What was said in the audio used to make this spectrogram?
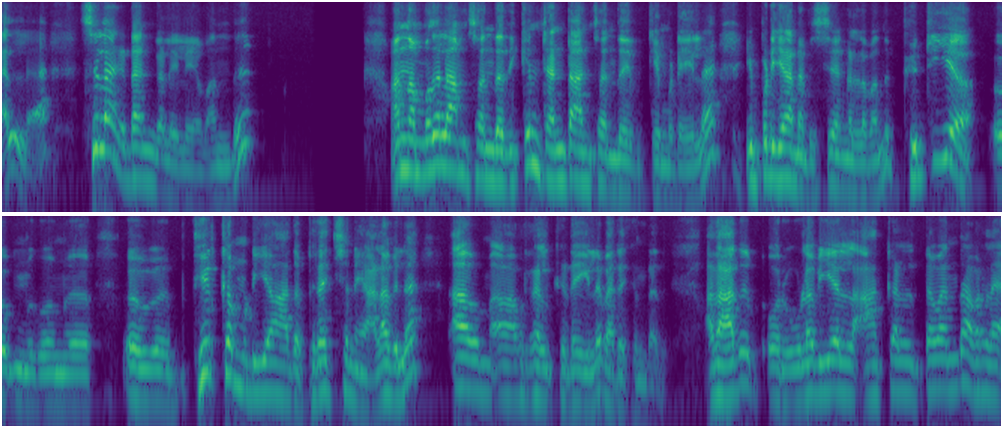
அல்ல. சில இடங்களிலே வந்து அந்த முதலாம் சந்ததிக்கும் இரண்டாம் சந்ததிக்கும் இடையில இப்படியான விஷயங்கள்ல வந்து பெரிய தீர்க்க முடியாத பிரச்சனை அளவில் அவர்களுக்கு இடையில வருகின்றது. அதாவது ஒரு உளவியல் ஆக்கள்கிட்ட வந்து அவர்களை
